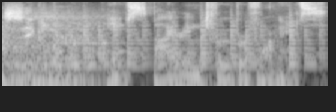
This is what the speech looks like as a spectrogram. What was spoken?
Ziglar. Inspiring true performance.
